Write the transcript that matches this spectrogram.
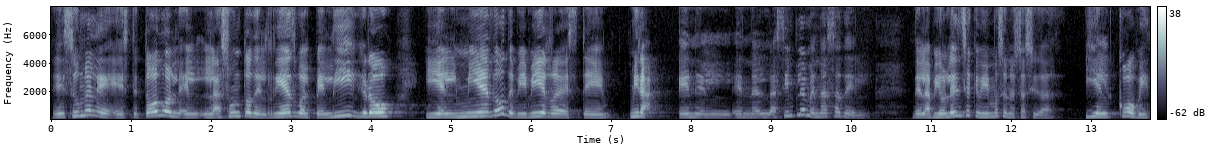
Eh, súmale este, todo el, asunto del riesgo, el peligro y el miedo de vivir, este, mira, en, el, en la simple amenaza del, de la violencia que vivimos en nuestra ciudad y el COVID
